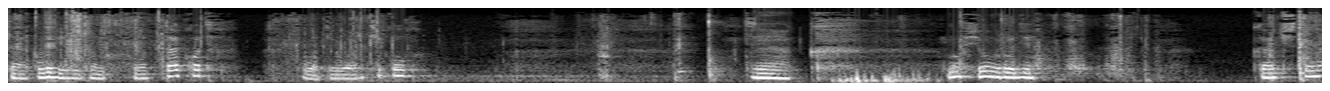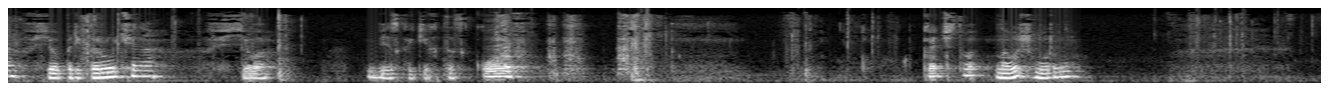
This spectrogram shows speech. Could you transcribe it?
Так, выглядит он вот так вот. Вот его артикул. Так. Ну, все вроде качественно. Все прикручено. Все без каких-то сколов. Качество на высшем уровне.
